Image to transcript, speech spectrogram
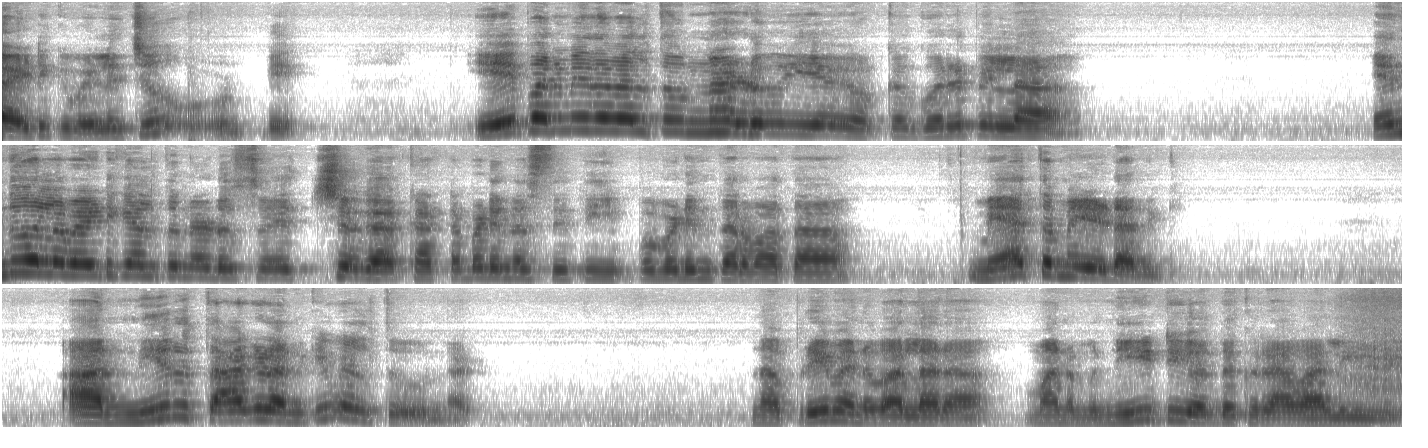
బయటికి వెళ్ళుచు ఉంటే ఏ పని మీద వెళ్తున్నాడు ఏ ఒక్క గొర్రెపిల్ల? ఎందువల్ల బయటికి వెళ్తున్నాడు? స్వేచ్ఛగా కట్టబడిన స్థితి ఇప్పబడిన తర్వాత మేత మేయడానికి ఆ నీరు తాగడానికి వెళ్తూ ఉన్నాడు. నా ప్రియమైన వాళ్ళారా మనము నీటి వద్దకు రావాలి.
